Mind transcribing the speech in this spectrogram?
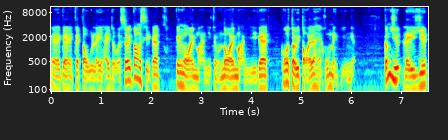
嘅嘅嘅道理喺度嘅，所以當時嘅嘅外蠻夷同內蠻夷嘅嗰個對待咧係好明顯嘅，咁越嚟越。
